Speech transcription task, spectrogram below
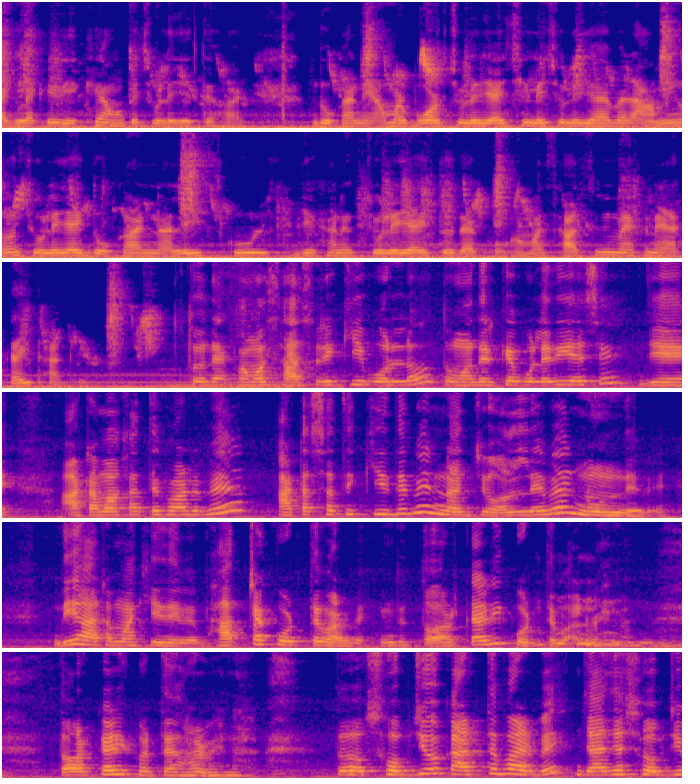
একলাকে রেখে আমাকে চলে যেতে হয় দোকানে। আমার বর চলে যায় ছেলে চলে যায় এবার আমিও চলে যাই দোকান নালে স্কুল যেখানে চলে যাই। তো দেখো আমার শাশুড়ি মা এখানে একাই থাকে। তো দেখো আমার শাশুড়ি কি বলল? তোমাদেরকে বলে দিয়েছে যে আটা মাখাতে পারবে আটার সাথে কি দেবে না জল দেবে আর নুন দেবে? দিয়ে আটা মাখিয়ে দেবে। ভাতটা করতে পারবে কিন্তু তরকারি করতে পারবে না। তরকারি করতে পারবে না। তো সবজিও কাটতে পারবে যা যা সবজি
